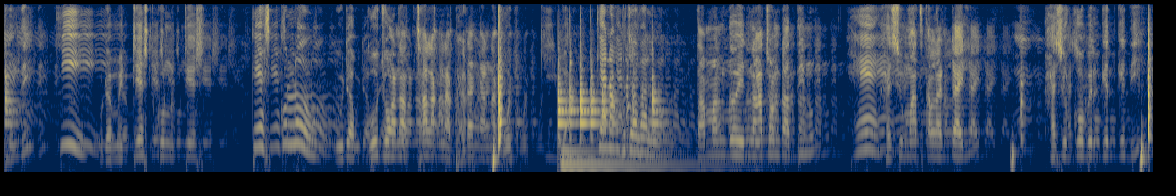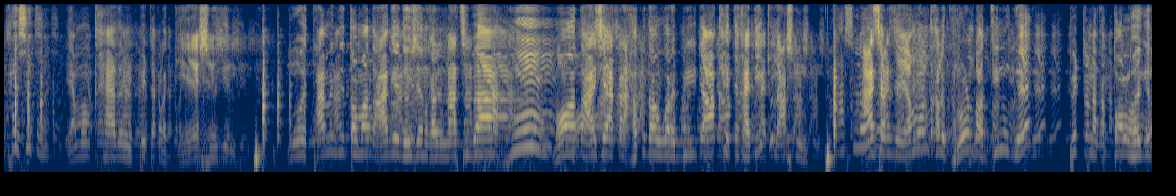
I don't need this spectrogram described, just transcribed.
শুনদি কি? ওটা আমি টেস্ট করলু টেস্ট টেস্ট করল? ওইটা গোজোয়ানা চালাক না ভেড়াঙ্গা না গোজ কি কেন বুঝা ভালো? তামান তো এই নাচনটা দিনু। হ্যাঁ। খাইছু মাছ কালার ডাইল খাইছু কবির গেদ গেদি। খাইছি তো। এমন খাওয়া দেবে পেটা কালা গ্যাস হয়ে গেল। মুই থামিন দি তোমার আগে ধইছেন খালি নাচিবা। হ্যাঁ। মত আসে আকার হাকুদাউ করে বিড়িটা খাইতে খাইতে চলে আসলু আসলো। আসেন যে এমন খালি ঘুরনটা দিনু গে পেটটা নাকা তল হয়ে গেল।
